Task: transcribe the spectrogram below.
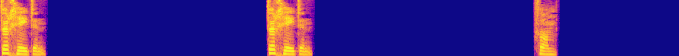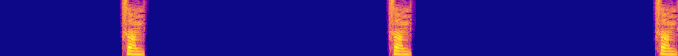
Vergeten. Vergeten van. Van. Van. Van.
